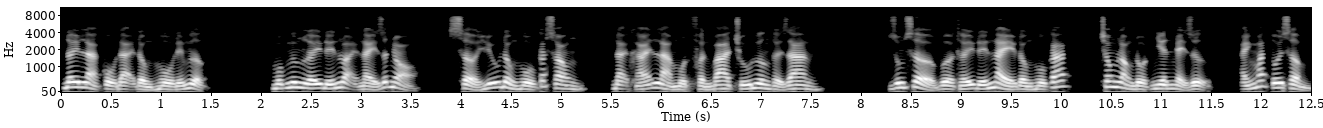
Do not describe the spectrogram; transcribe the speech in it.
Đây là cổ đại đồng hồ đếm ngược. Một ngưng lấy đến loại này rất nhỏ, sở hữu đồng hồ cắt xong, đại khái là một phần ba chú hương thời gian. Dung sở vừa thấy đến này đồng hồ cát, trong lòng đột nhiên nhảy dựng, ánh mắt tối sầm,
